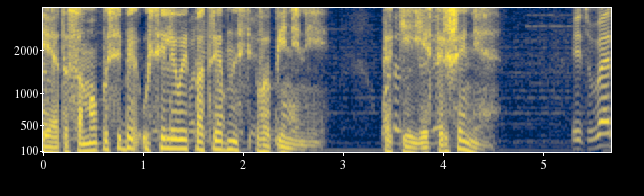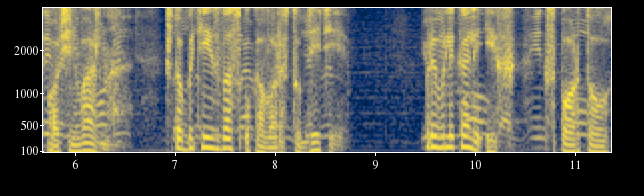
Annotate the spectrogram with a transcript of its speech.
И это само по себе усиливает потребность в опьянении. Какие есть решения? Очень важно, чтобы те из вас, у кого растут дети, привлекали их к спорту,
